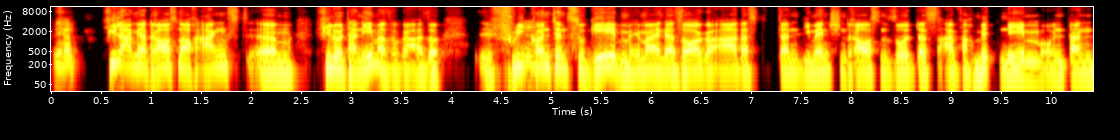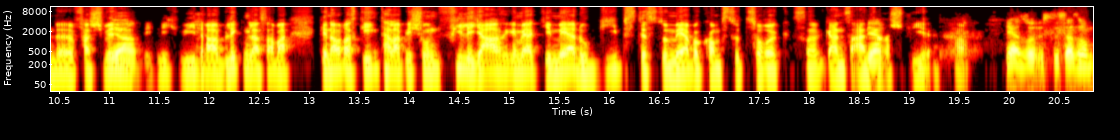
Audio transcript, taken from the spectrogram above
ja. viele haben ja draußen auch Angst, ähm, viele Unternehmer sogar, also äh, Free hm. Content zu geben, immer in der Sorge, ah, dass dann die Menschen draußen so das einfach mitnehmen und dann äh, verschwinden ja. und sich nicht wieder blicken lassen. Aber genau das Gegenteil habe ich schon viele Jahre gemerkt. Je mehr du gibst, desto mehr bekommst du zurück. Das ist ein ganz einfaches. Spiel. Ja. ja, so ist es. Also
